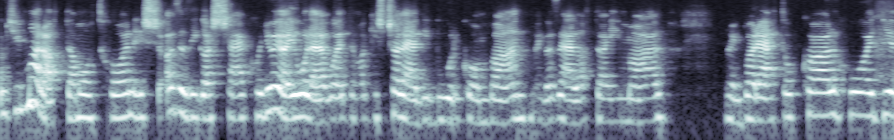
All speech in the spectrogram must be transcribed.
úgyhogy maradtam otthon, és az az igazság, hogy olyan jól el voltam a kis családi burkomban, meg az állataimmal, meg barátokkal, hogy,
